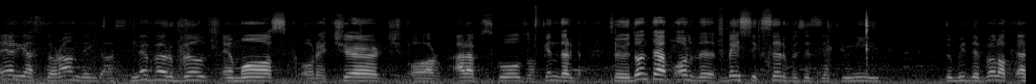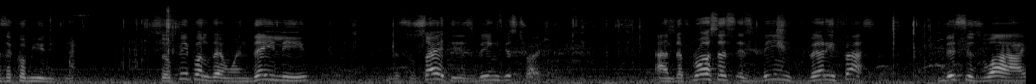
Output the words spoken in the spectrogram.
areas surrounding us never built a mosque or a church or Arab schools or kindergarten. So you don't have all the basic services that you need to be developed as a community. So people then, when they leave, the society is being destroyed. And the process is being very fast. This is why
